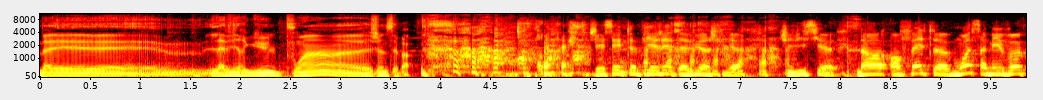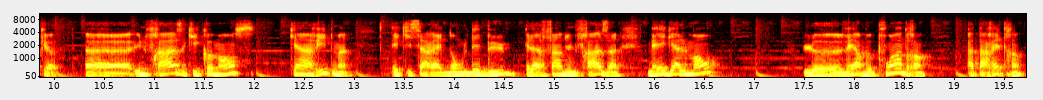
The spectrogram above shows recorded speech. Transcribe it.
Ben, la virgule, point, euh, je ne sais pas. J'essaie de te piéger, t'as vu, hein, euh, je, suis, vicieux. Non, en fait, euh, moi, ça m'évoque une phrase qui commence, qui a un rythme et qui s'arrête. Donc, le début et la fin d'une phrase, mais également le verbe poindre apparaître hein,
